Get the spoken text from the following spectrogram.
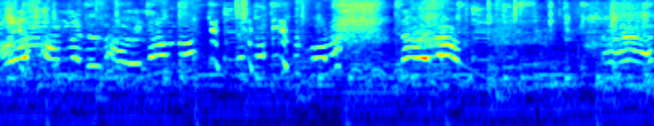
Allah anladı tavela da. Tavela. Ha.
